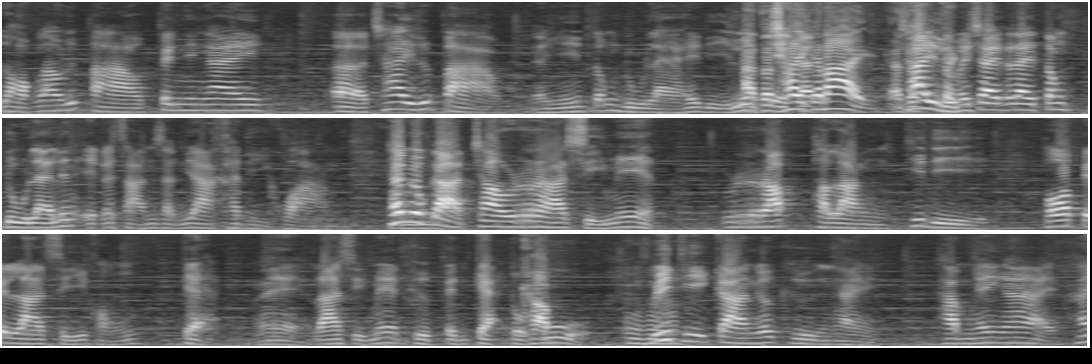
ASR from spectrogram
หลอกเราหรือเปล่า เป็นยังไงเอ่อใช่หรือเปล่า อย่างนี้ต้องดูแลให้ดีเรื่อาจจะใช่ก็ได้อาจจะใช่หรือไม่ใช่ก็ได้ต้องดูแลเรื่องเอกสารสัญญาคดีความ ถ้ามีโอกาสชาวราศีเมษรับพลังที่ดี เพราะว่าเป็นราศีของแกะ นี่ราศีเมษคือเป็นแกะตัวครับผู้อือฮึวิธีการก็คือยังไงทำง่ายๆ ให้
